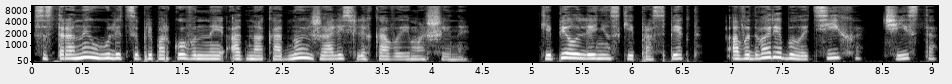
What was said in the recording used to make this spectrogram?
Со стороны улицы, припаркованные одна к одной, жались легковые машины. Кипел Ленинский проспект, а во дворе было тихо, чисто,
